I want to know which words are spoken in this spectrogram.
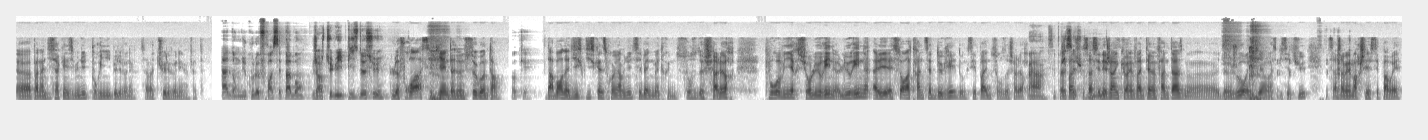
euh, pendant 10 à 15 minutes pour inhiber le venin. Ça va tuer le venin en fait. Ah donc du coup le froid c'est pas bon. Genre, tu lui pisses dessus. Le froid, c'est bien dans un second temps. Ok. D'abord, dans 10-15 premières minutes, c'est bien de mettre une source de chaleur. Pour revenir sur l'urine, l'urine, elle, est- elle sort à 37 degrés, donc c'est pas une source de chaleur. Ah, c'est pas assez chaud. ça, c'est des gens qui ont inventé un fantasme euh, d'un jour, ils disent on va se pisser dessus. Ça n'a jamais marché, c'est pas vrai.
